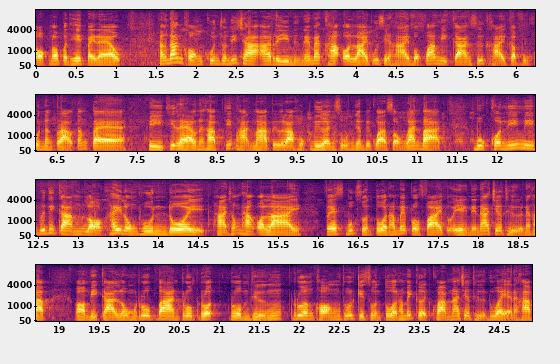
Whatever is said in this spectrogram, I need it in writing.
ออกนอกประเทศไปแล้ว ทางด้านของคุณชนทิชาอารีหนึ่งในแม่ค้าออนไลน์ผู้เสียหาย บอกว่ามีการซื้อขายกับบุคคลดังกล่าวตั้งแต่ปีที่แล้วนะครับที่ผ่านมาเป็นเวลา 6 เดือนสูญเงินไปกว่า 2 ล้านบาท บุคคลนี้มีพฤติกรรมหลอกให้ลงทุนโดยผ่านช่องทางออนไลน์ Facebook ส่วนตัวทำให้โปรไฟล์ตัวเองเนี่ยน่าเชื่อถือนะครับ ก็มีการลงรูปบ้านรูปรถรวมถึงเรื่องของธุรกิจส่วนตัวทำให้เกิดความน่าเชื่อถือด้วยนะครับ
